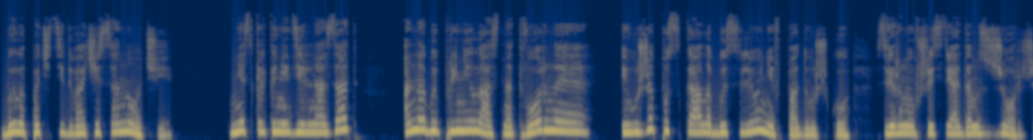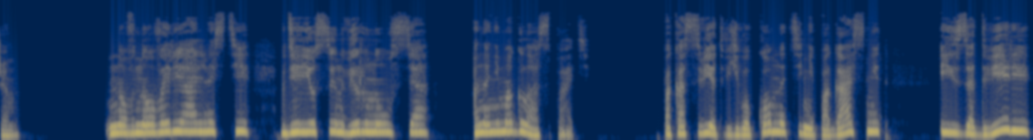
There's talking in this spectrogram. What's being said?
Было почти два часа ночи. Несколько недель назад она бы приняла снотворное и уже пускала бы слюни в подушку, свернувшись рядом с Джорджем. Но в новой реальности, где ее сын вернулся, она не могла спать, пока свет в его комнате не погаснет и из-за двери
